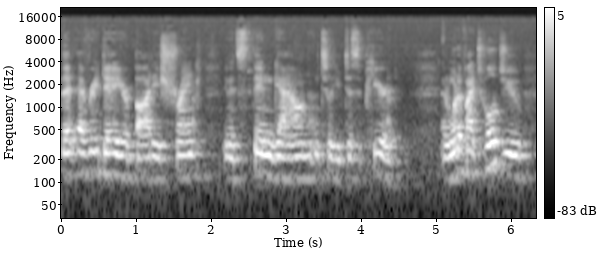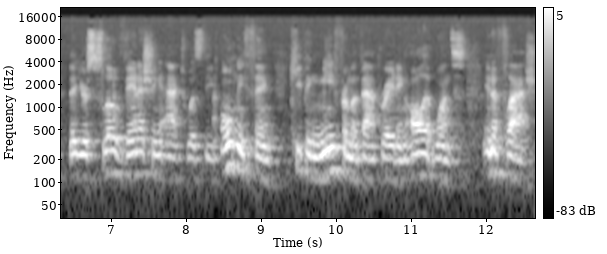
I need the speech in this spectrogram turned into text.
that every day your body shrank in its thin gown until you disappeared? And what if I told you that your slow vanishing act was the only thing keeping me from evaporating all at once, in a flash,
